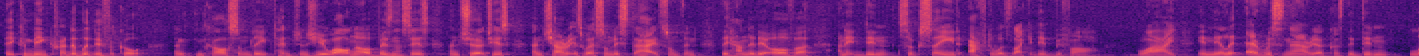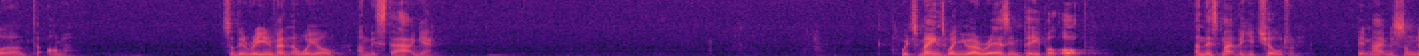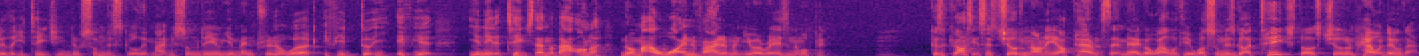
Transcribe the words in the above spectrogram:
it can be incredibly difficult and can cause some deep tensions. You all know businesses and churches and charities where somebody started something, they handed it over, and it didn't succeed afterwards like it did before. Why? In nearly every scenario, because they didn't learn to honour. So they reinvent the wheel and they start again. Which means when you are raising people up, and this might be your children, it might be somebody that you're teaching to do Sunday school, it might be somebody who you're mentoring at work. If you, do, if you, you need to teach them about honour, no matter what environment you are raising them up in. Because, of course, it says children honour your parents that it may go well with you. Well, somebody's got to teach those children how to do that.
